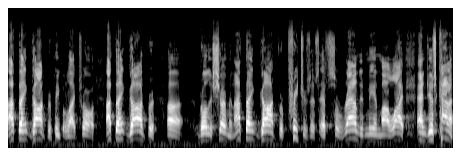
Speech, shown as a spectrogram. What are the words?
I thank God for people like Charles. I thank God for uh, Brother Sherman. I thank God for preachers that have surrounded me in my life and just kind of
